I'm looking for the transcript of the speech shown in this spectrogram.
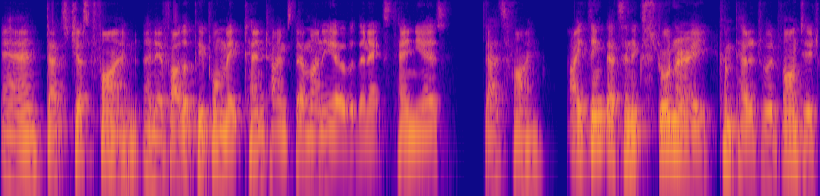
And that's just fine. And if other people make 10 times their money over the next 10 years, that's fine. I think that's an extraordinary competitive advantage.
